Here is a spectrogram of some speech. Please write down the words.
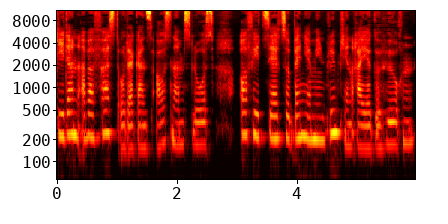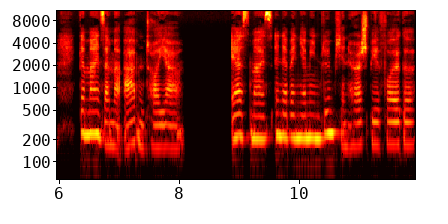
die dann aber fast oder ganz ausnahmslos offiziell zur Benjamin Blümchen Reihe gehören, gemeinsame Abenteuer. Erstmals in der Benjamin Blümchen Hörspielfolge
